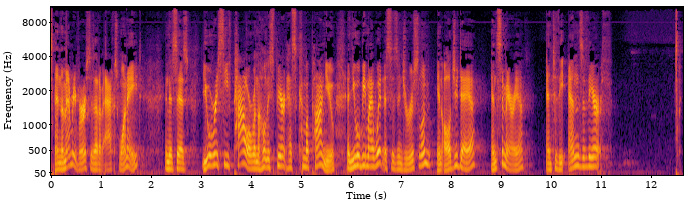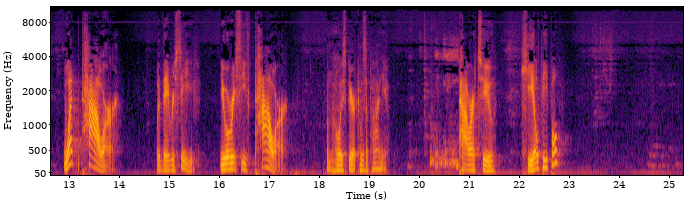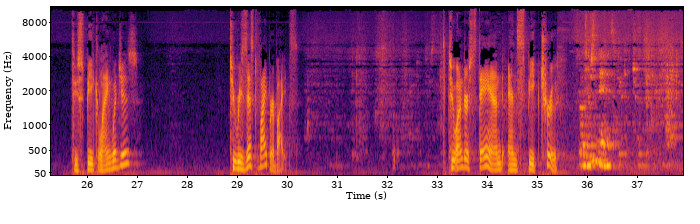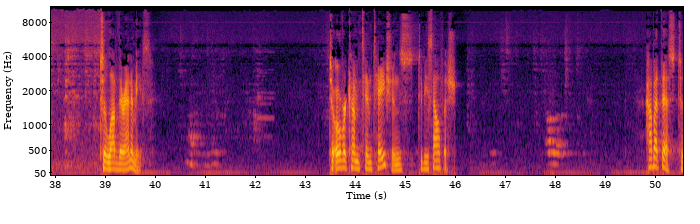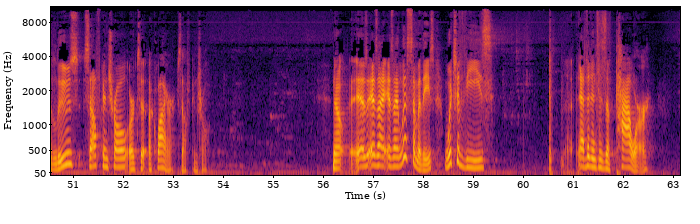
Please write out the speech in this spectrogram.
And the memory verse is out of Acts 1 8. And it says, You will receive power when the Holy Spirit has come upon you, and you will be my witnesses in Jerusalem, in all Judea, and Samaria, and to the ends of the earth. What power would they receive? You will receive power when the Holy Spirit comes upon you. Power to heal people, to speak languages, to resist viper bites, to understand and speak truth, understand and speak truth, to love their enemies, to overcome temptations to be selfish. How about this? To lose self control or to acquire self control? Now, as, as, I, as I list some of these, which of these evidences of power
